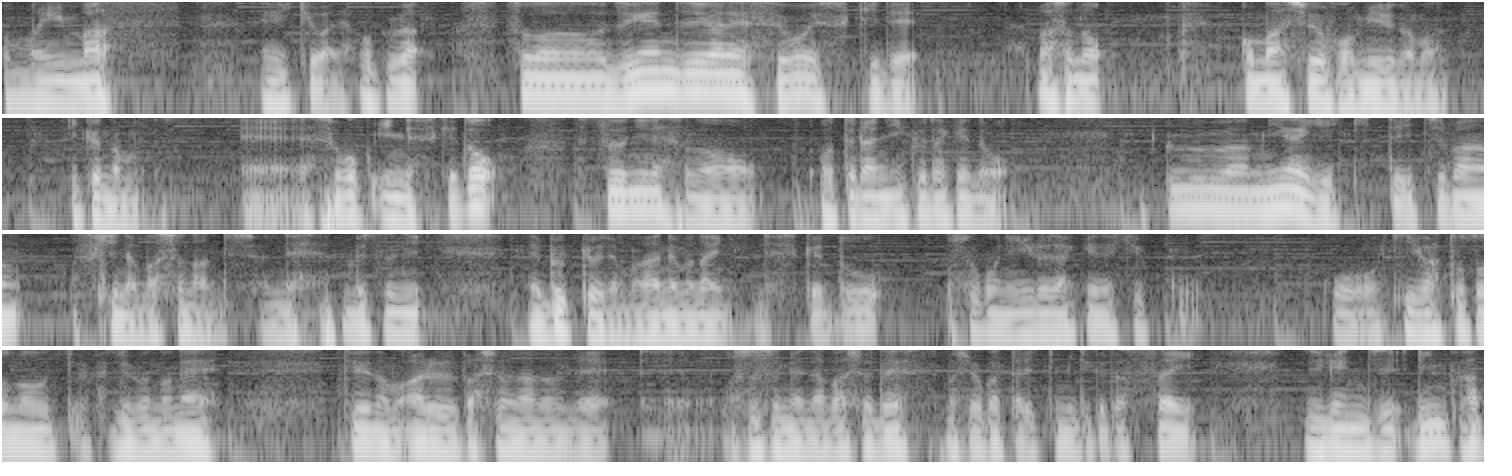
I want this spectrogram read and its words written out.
思います。えー、今日はね僕がその次元寺がねすごい好きで、まあ、その駒ま修法を見るのも行くのも、えー、すごくいいんですけど普通にねそのお寺に行くだけでも僕は宮城来て一番好きな場所なんですよね別に仏教でも何でもないんですけどそこにいるだけで結構こう気が整うというか自分のねっていうのもある場所なので、えー、おすすめな場所です。もしよかったら行ってみてください。次元寺リンク貼っ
